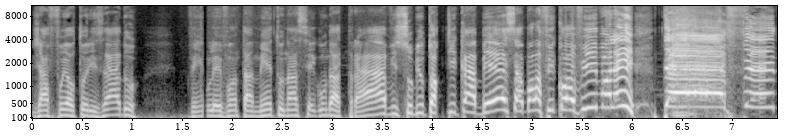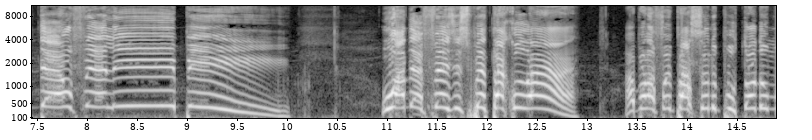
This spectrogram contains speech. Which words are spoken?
já foi autorizado. Vem o levantamento na segunda trave, subiu o toque de cabeça, a bola ficou viva, olha aí! Defendeu Felipe! Uma defesa espetacular! A bola foi passando por todo mundo.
